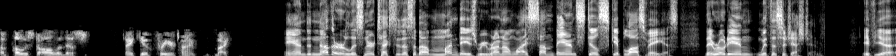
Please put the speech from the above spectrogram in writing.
opposed to all of this. Thank you for your time. Bye. And another listener texted us about Monday's rerun on why some bands still skip Las Vegas. They wrote in with a suggestion. If you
